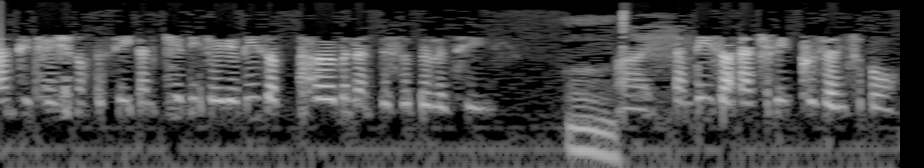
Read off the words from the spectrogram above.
amputation of the feet, and kidney failure, these are permanent disabilities. Mm. Right? And these are actually preventable.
